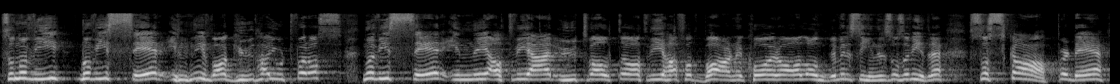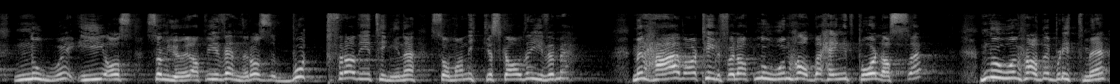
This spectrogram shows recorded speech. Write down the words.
Så når vi, når vi, ser inn i hva Gud har gjort for oss, når vi ser inn i at vi er utvalgte, og at vi har fått barnekår og all åndelig velsignelse osv., så, videre, så skaper det noe i oss som gjør at vi vender oss bort fra de tingene som man ikke skal drive med. Men her var tilfellet at noen hadde hengt på lasset. Noen hadde blitt med,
